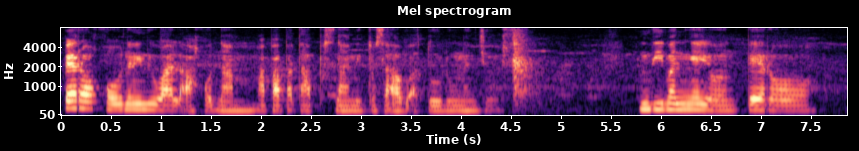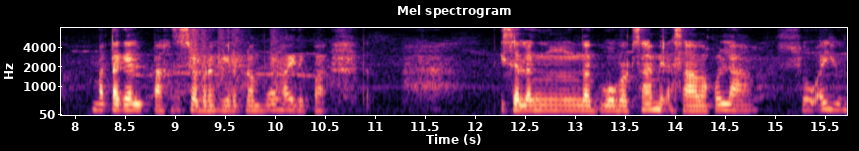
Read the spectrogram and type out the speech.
Pero ako, naniniwala ako na mapapatapos namin to sa awa at tulong ng Diyos. Hindi man ngayon, pero matagal pa kasi sobrang hirap ng buhay. Nagpa, isa lang yung nagwo-work sa amin, asawa ko lang. So, ayun.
